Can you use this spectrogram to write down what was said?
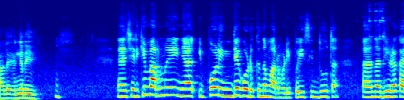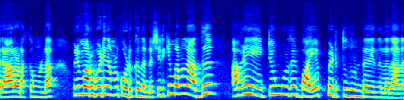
ആളെ എങ്ങനെ ശരിക്കും പറഞ്ഞു കഴിഞ്ഞാൽ ഇപ്പോൾ ഇന്ത്യ കൊടുക്കുന്ന മറുപടി ഇപ്പോൾ ഈ സിന്ധു നദിയുടെ കരാറടക്കമുള്ള ഒരു മറുപടി നമ്മൾ കൊടുക്കുന്നുണ്ട്. ശരിക്കും പറഞ്ഞാൽ അത് അവരെ ഏറ്റവും കൂടുതൽ ഭയപ്പെടുത്തുന്നുണ്ട് എന്നുള്ളതാണ്.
